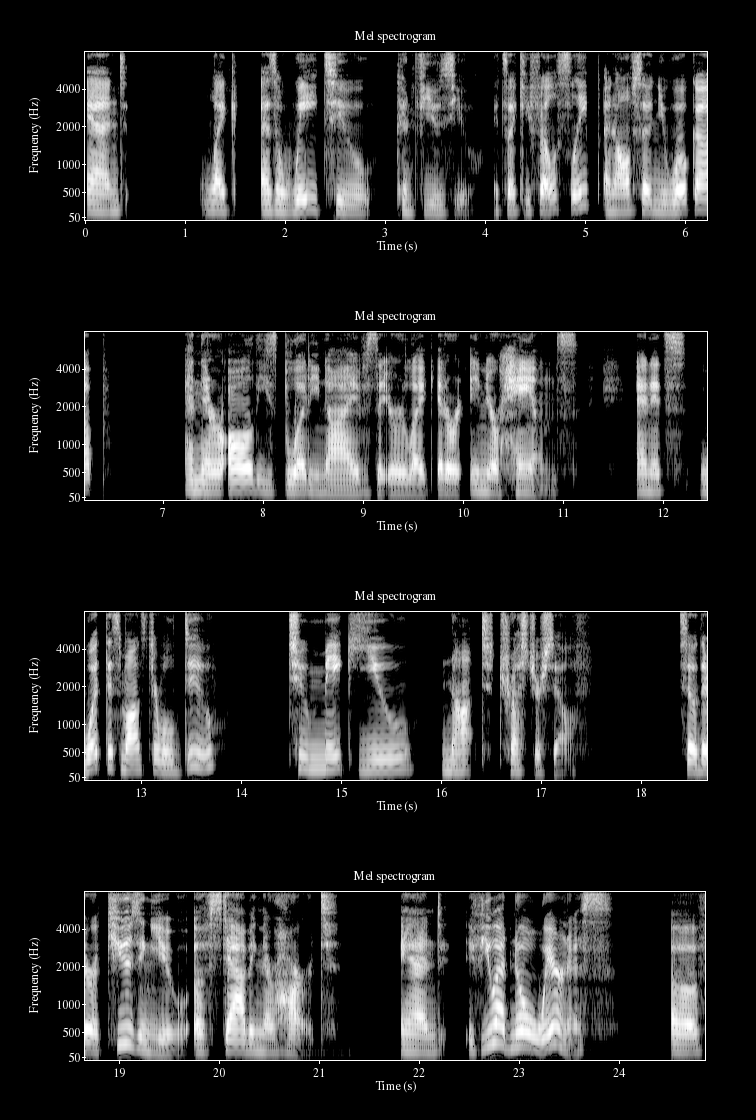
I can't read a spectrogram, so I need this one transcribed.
and like as a way to confuse you. It's like you fell asleep and all of a sudden you woke up and there are all these bloody knives that you're like that are in your hands and it's what this monster will do to make you not trust yourself. So they're accusing you of stabbing their heart. And if you had no awareness of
